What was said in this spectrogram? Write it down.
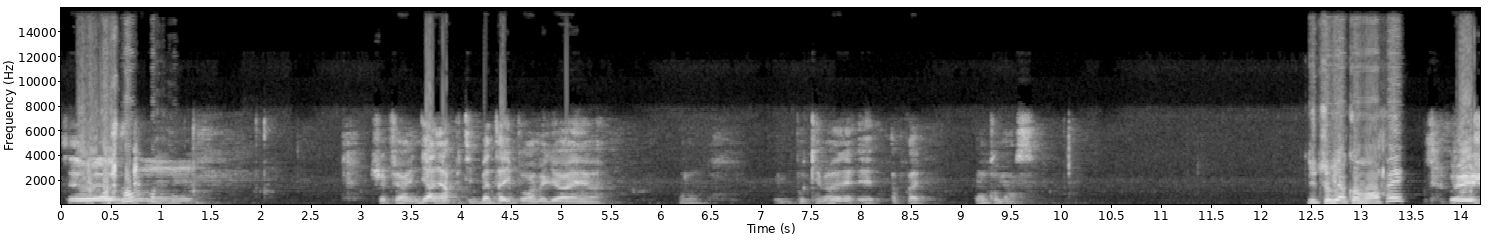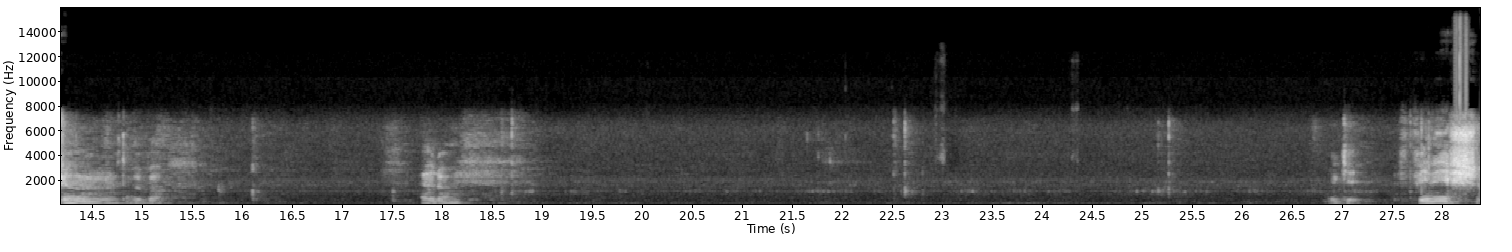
C'est franchement. Je vais faire une dernière petite bataille pour améliorer. Euh, Pokémon et après on commence. Tu te souviens comment on fait? Oui, je, t'en fais pas. Alors. Ok. Finish.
